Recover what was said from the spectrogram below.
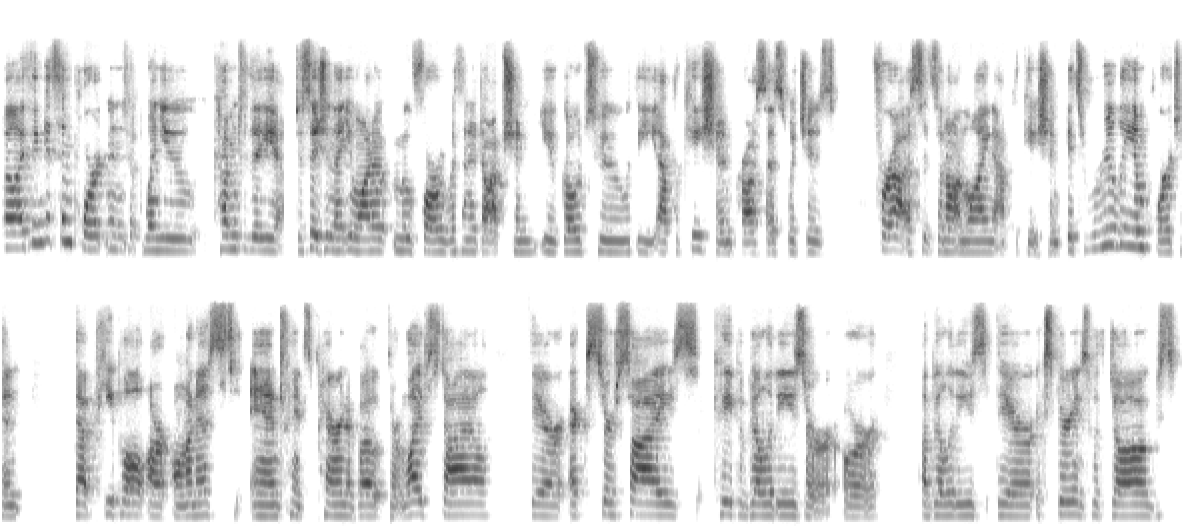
Well, I think it's important when you come to the decision that you want to move forward with an adoption, you go to the application process, which is for us, it's an online application. It's really important that people are honest and transparent about their lifestyle, their exercise capabilities or, or abilities, their experience with dogs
